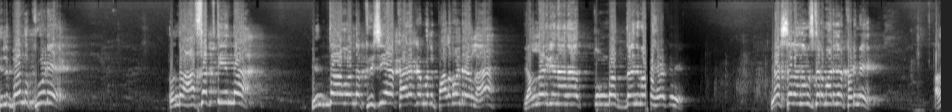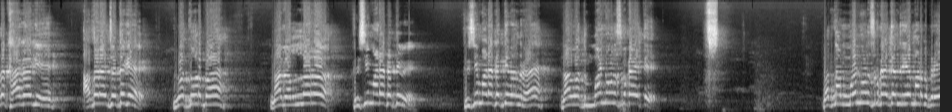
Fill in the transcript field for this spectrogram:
ಇಲ್ಲಿ ಬಂದು ಕೂಡಿ ಒಂದು ಆಸಕ್ತಿಯಿಂದ ಇಂಥ ಒಂದು ಕೃಷಿಯ ಕಾರ್ಯಕ್ರಮದಲ್ಲಿ ಪಾಲ್ಗೊಂಡ್ರಲ್ಲ, ಎಲ್ಲರಿಗೂ ನಾನು ತುಂಬಾ ಧನ್ಯವಾದ ಹೇಳ್ತೀನಿ. ಎಷ್ಟು ಸಲ ನಮಸ್ಕಾರ ಮಾಡಿದ್ರೆ ಕಡಿಮೆ. ಅದಕ್ಕೆ ಹಾಗಾಗಿ ಅದರ ಜೊತೆಗೆ ಇವತ್ತು ನೋಡಪ್ಪ, ನಾವೆಲ್ಲರೂ ಕೃಷಿ ಮಾಡಕತ್ತೀವಿ. ಕೃಷಿ ಮಾಡಕತ್ತೀವಿ ಅಂದ್ರೆ ನಾವು ಇವತ್ತು ಮಣ್ಣು ಉಳಿಸ್ಬೇಕಾಗೈತಿ ಮತ್ ನಾವು ಮಣ್ಣು ಉಳಿಸ್ಬೇಕಾಯ್ತು ಅಂದ್ರೆ ಏನ್ ಮಾಡ್ಬೇಕ್ರಿ?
